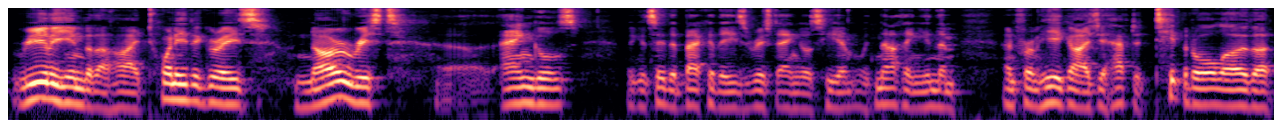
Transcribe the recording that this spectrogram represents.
really into the high 20 degrees, no wrist uh, angles. We can see the back of these wrist angles here with nothing in them. And from here, guys, you have to tip it all over.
